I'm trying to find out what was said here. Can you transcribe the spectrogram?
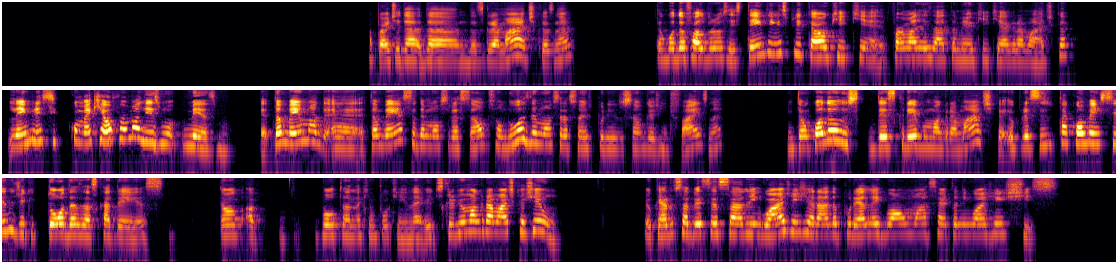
a parte da, da, das gramáticas, né? Então, quando eu falo para vocês, tentem explicar o que, que é, formalizar também o que, que é a gramática. Lembrem-se como é que é o formalismo mesmo. É também, uma, é, também essa demonstração, são duas demonstrações por indução que a gente faz, né? Então, quando eu descrevo uma gramática, eu preciso estar convencido de que todas as cadeias. Então, voltando aqui um pouquinho, né? Eu descrevi uma gramática G1. Eu quero saber se essa linguagem gerada por ela é igual a uma certa linguagem X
